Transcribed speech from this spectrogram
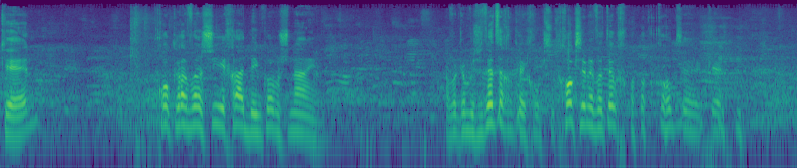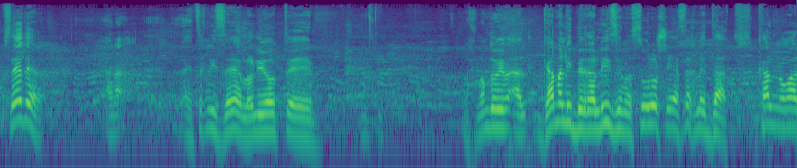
כן. חוק רב ראשי אחד במקום שניים. אבל גם בשביל זה צריך לחוקק חוק, חוק שמבטל חוק, חוק ש... כן. בסדר. אני, צריך להיזהר, לא להיות... אה, אנחנו לא מדברים, גם הליברליזם אסור לו שיהפך לדת. קל נורא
